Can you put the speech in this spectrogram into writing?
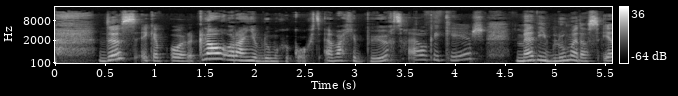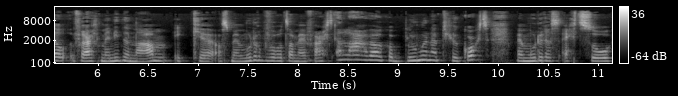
dus ik heb knaloranje bloemen gekocht. En wat gebeurt er elke keer met die bloemen? Dat is heel, mij niet de naam. Ik, uh, als mijn moeder bijvoorbeeld aan mij vraagt, en Lara, welke bloemen heb je gekocht? Mijn moeder is echt zo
